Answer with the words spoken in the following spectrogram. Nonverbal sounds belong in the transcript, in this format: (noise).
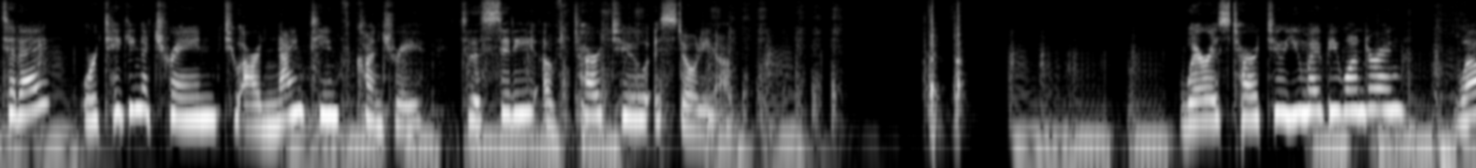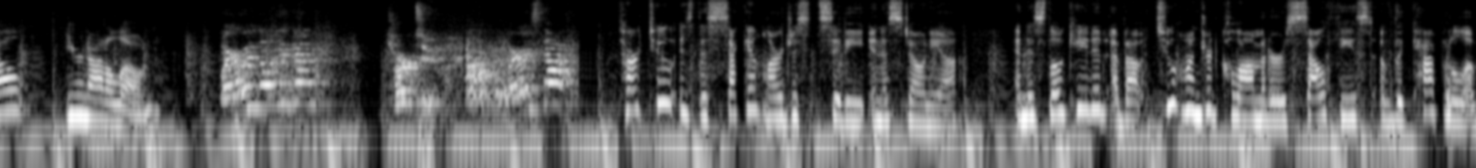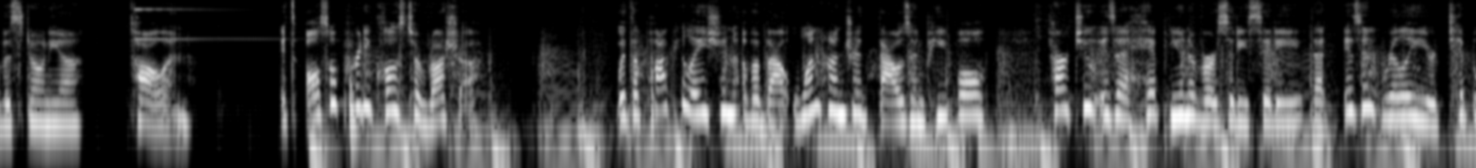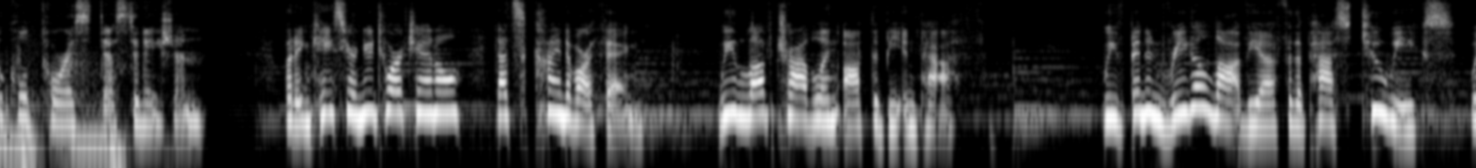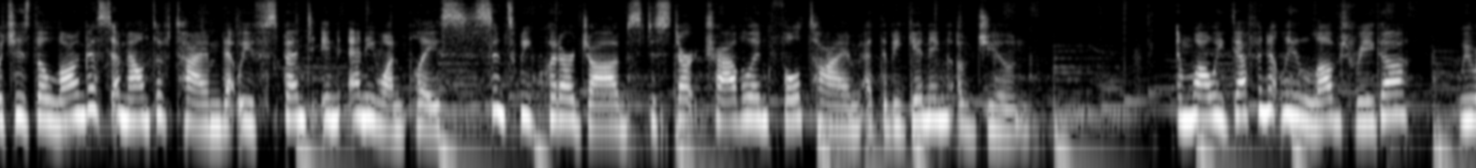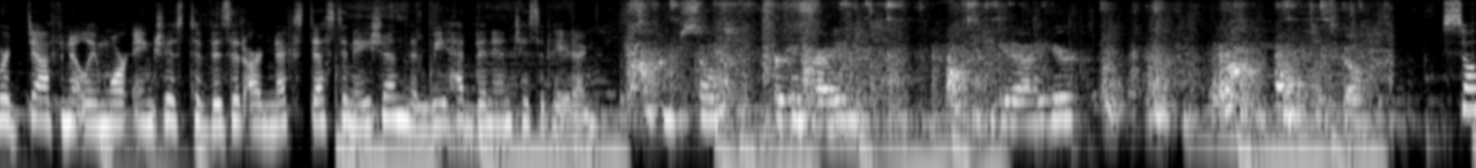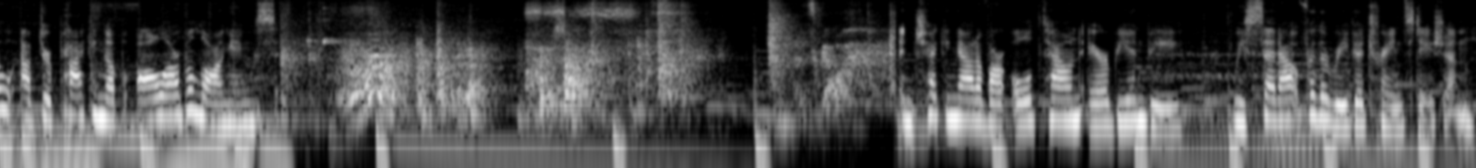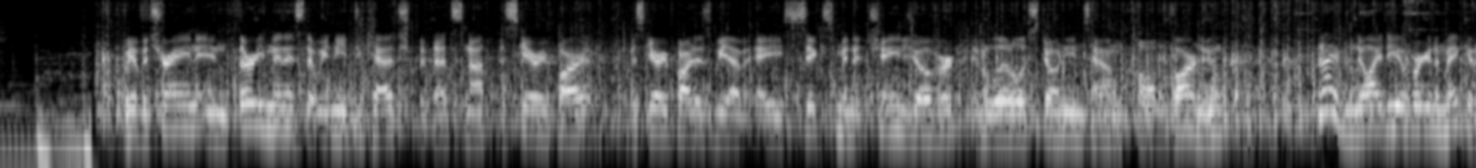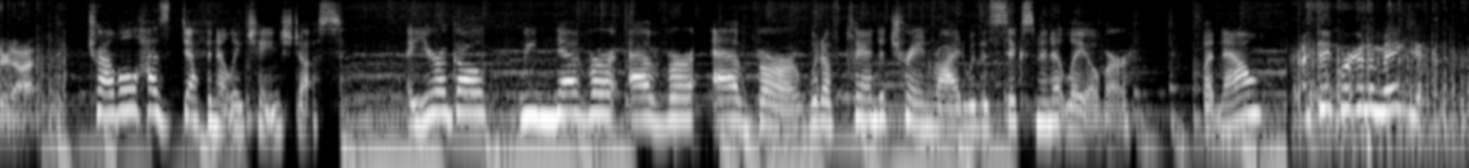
Today, we're taking a train to our 19th country, to the city of Tartu, Estonia. Where is Tartu, you might be wondering? Well, you're not alone. Where are we going again? Tartu. Where is that? Tartu is the second largest city in Estonia and is located about 200 kilometers southeast of the capital of Estonia, Tallinn. It's also pretty close to Russia. With a population of about 100,000 people, Tartu is a hip university city that isn't really your typical tourist destination. But in case you're new to our channel, that's kind of our thing. We love traveling off the beaten path. We've been in Riga, Latvia for the past two weeks, which is the longest amount of time that we've spent in any one place since we quit our jobs to start traveling full time at the beginning of June. And while we definitely loved Riga, we were definitely more anxious to visit our next destination than we had been anticipating. I'm so freaking ready to get out of here. Let's go. So, after packing up all our belongings Let's go. and checking out of our Old Town Airbnb, we set out for the Riga train station. We have a train in 30 minutes that we need to catch, but that's not the scary part. The scary part is we have a six minute changeover in a little Estonian town called Varnu. And I have no idea if we're gonna make it or not. Travel has definitely changed us. A year ago, we never, ever, ever would have planned a train ride with a six minute layover. But now, I think we're gonna make it.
